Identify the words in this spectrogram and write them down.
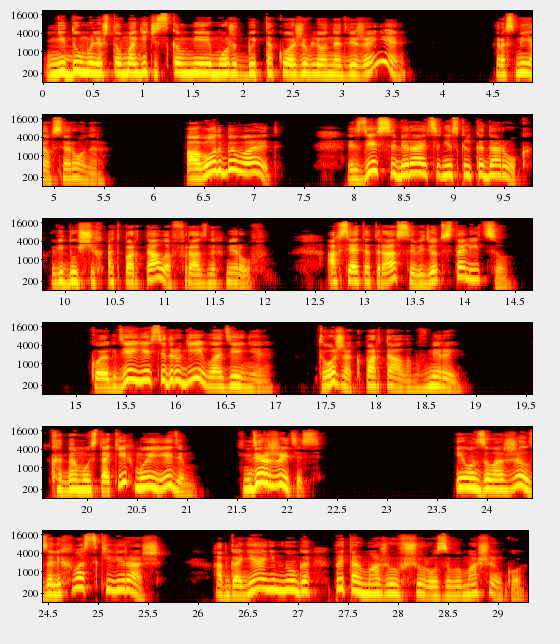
Не думали, что в магическом мире может быть такое оживленное движение? Рассмеялся Ронер. А вот бывает. Здесь собирается несколько дорог, ведущих от порталов разных миров. А вся эта трасса ведет в столицу. Кое-где есть и другие владения, тоже к порталам в миры. К одному из таких мы и едем. Держитесь! и он заложил за лихвасткий вираж, обгоняя немного притормаживавшую розовую машинку.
